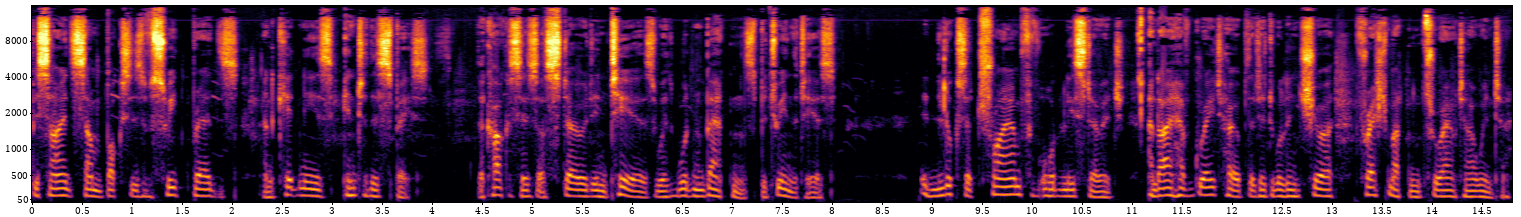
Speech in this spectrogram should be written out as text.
besides some boxes of sweetbreads and kidneys into this space. The carcasses are stowed in tiers with wooden battens between the tiers. It looks a triumph of orderly stowage, and I have great hope that it will ensure fresh mutton throughout our winter.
